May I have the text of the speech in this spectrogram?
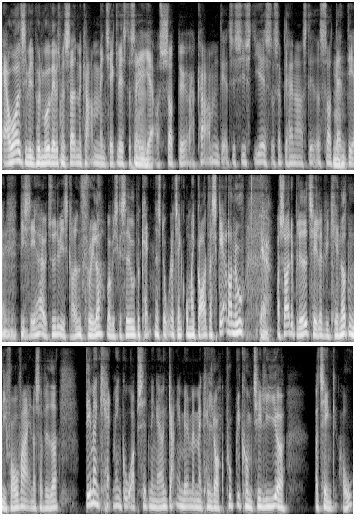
ærgerelse ville på en måde være, hvis man sad med Carmen med en checkliste og sagde, Mm. mm. ja, og så dør Carmen der til sidst, yes, og så bliver han arresteret, sådan mm. der. Mm. Bizet har jo tydeligvis skrevet en thriller, hvor vi skal sidde ude på kanten af stolen og tænke, oh my god, hvad sker der nu? Ja. Og så er det blevet til, at vi kender den i forvejen og så videre. Det, man kan med en god opsætning, er jo en gang imellem, at man kan lokke publikum til lige at, at tænke, hov,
